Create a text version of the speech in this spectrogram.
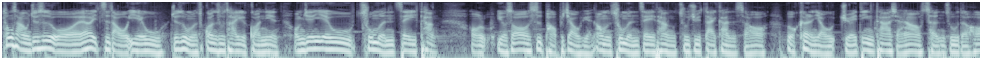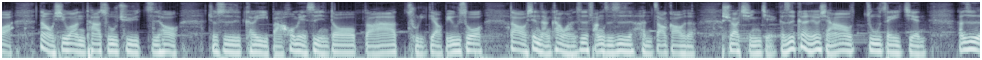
通常就是我要指导我业务，就是我们灌输他一个观念：我们今天业务出门这一趟，哦，有时候是跑比较远。那我们出门这一趟出去带看的时候，如果客人有决定他想要承租的话，那我希望他出去之后，就是可以把后面的事情都把它处理掉。比如说到现场看完是房子是很糟糕的，需要清洁，可是客人又想要租这一间，但是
